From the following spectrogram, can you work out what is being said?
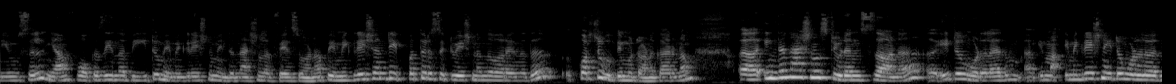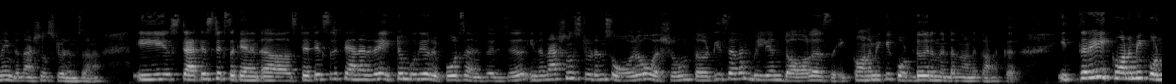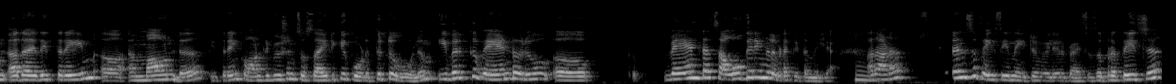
ന്യൂസിൽ ഞാൻ ഫോക്കസ് ചെയ്യുന്ന ബീറ്റും ഇമിഗ്രേഷനും ഇന്റർനാഷണൽ അഫയേഴ്സും ആണ് അപ്പൊ ഇമിഗ്രേഷന്റെ ഇപ്പോഴത്തെ ഒരു സിറ്റുവേഷൻ എന്ന് പറയുന്നത് കുറച്ച് ബുദ്ധിമുട്ടാണ്. കാരണം ഇന്റർനാഷണൽ സ്റ്റുഡൻസ് ആണ് ഏറ്റവും കൂടുതൽ അതായത് ഇമിഗ്രേഷൻ ഏറ്റവും കൂടുതൽ വരുന്ന ഇന്റർനാഷണൽ സ്റ്റുഡൻസ് ആണ്. ഈ സ്റ്റാറ്റിസ്റ്റിക്സ് സ്റ്റാറ്റിസ്റ്റിക്സ് കാനഡയുടെ ഏറ്റവും പുതിയ റിപ്പോർട്ട്സ് അനുസരിച്ച് ഇന്റർനാഷണൽ സ്റ്റുഡൻസ് ഓരോ വർഷവും തേർട്ടി സെവൻ ബില്യൺ ഡോളേഴ്സ് ഇക്കോണമിക്ക് കൊണ്ടുവരുന്നുണ്ടെന്നാണ് കണക്ക്. ഇത്രയും ഇക്കോണമി അതായത് ഇത്രയും എമൗണ്ട് ഇത്രയും കോൺട്രിബ്യൂഷൻ സൊസൈറ്റിക്ക് കൊടുത്തിട്ട് പോലും ഇവർക്ക് വേണ്ട ഒരു വേണ്ട സൗകര്യങ്ങൾ ഇവിടെ കിട്ടുന്നില്ല. അതാണ് സ്റ്റുഡൻസ് ഫേസ് ചെയ്യുന്ന ഏറ്റവും വലിയൊരു ക്രൈസിസ് പ്രത്യേകിച്ച്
